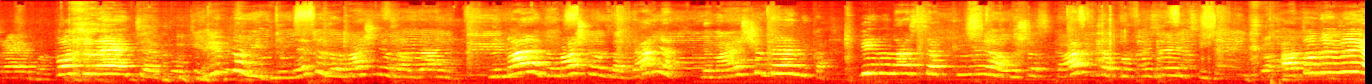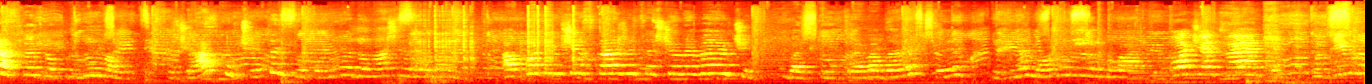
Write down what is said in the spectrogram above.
треба. По-третє, потрібно відмінити домашнє завдання. Немає домашнього завдання, немає щоденника. Він у нас ця книга, лише сказки та пропозиції. А то диви, як ти то придумав. Спочатку вчитель пропонує домашнє завдання, а потім ще скажеться, що не вивчив. Батьків треба берегти, їх не можна зруйнувати. По-четверте, потрібно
